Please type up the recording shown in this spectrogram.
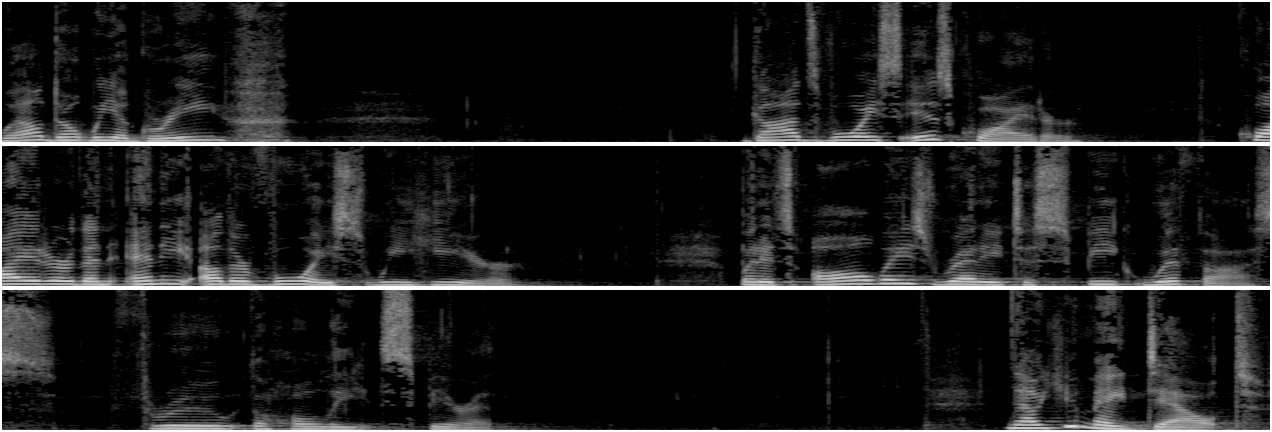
Well, don't we agree? God's voice is quieter, quieter than any other voice we hear. But it's always ready to speak with us through the Holy Spirit. Now, you may doubt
